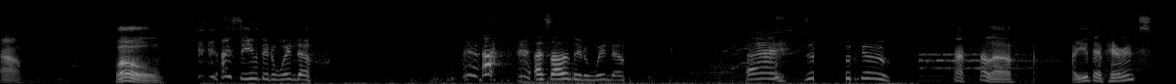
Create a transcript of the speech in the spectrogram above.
Oh. Whoa. I see you through the window. I saw you through the window. Hey, Zuku. Ah, hello. Are you their parents?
